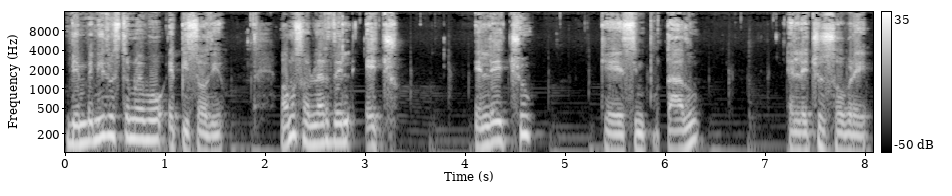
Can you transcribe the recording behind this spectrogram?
Bienvenido a este nuevo episodio. Vamos a hablar del hecho. El hecho que es imputado, el hecho sobre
